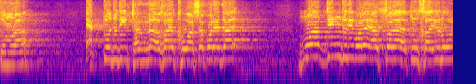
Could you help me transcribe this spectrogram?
তোমরা একটু যদি ঠান্ডা হয় কুয়াশা পড়ে যায় মুয়াজ্জিন যদি বলে আসসালাতু খায়রুম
